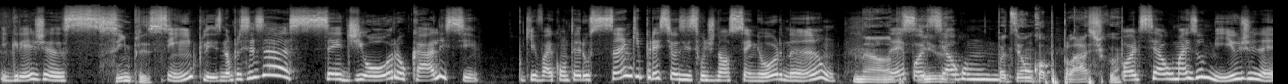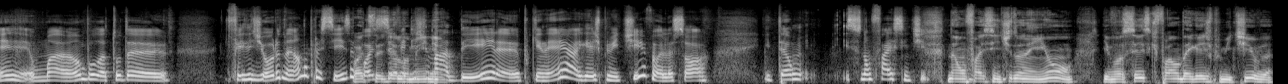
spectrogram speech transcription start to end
igrejas Simples. simples, não precisa ser de ouro o cálice, que vai conter o sangue preciosíssimo de nosso Senhor, não. Não, não né? precisa. Pode ser algo Pode ser um copo plástico. pode ser algo mais humilde, né? Uma âmbula toda feita de ouro, não, não precisa. Pode Pode, ser de ser, feita de madeira, porque né, a igreja primitiva, olha só. Então, isso não faz sentido. Não faz sentido nenhum. E vocês que falam da igreja primitiva,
